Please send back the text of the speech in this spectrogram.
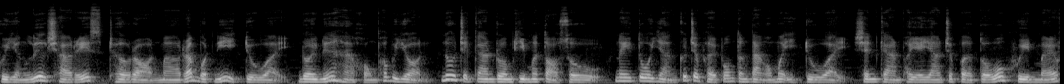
ก็ยังเลือกชาริสเทอรอนมารับบทนี้อีกด้วย โดยเนื้อหาของภาพยนตร์นอกจากการรวมทีมมาต่อสู้ ในตัวอย่างก็จะเผยปมต่างๆออกมาอีกด้วย เช่นการพยายามจะเปิดตัวว่าควีนเมฟ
